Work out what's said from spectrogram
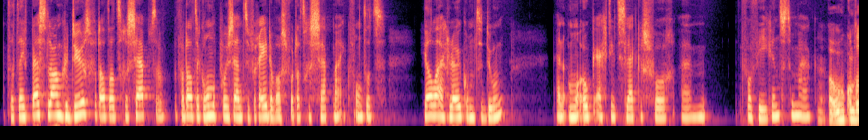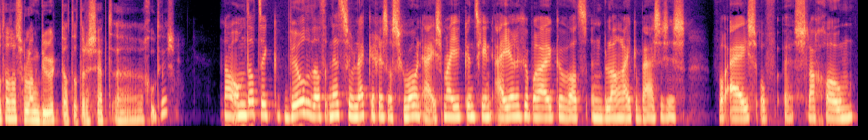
Dat heeft best lang geduurd voordat dat recept, voordat ik 100% tevreden was voor dat recept. Maar ik vond het heel erg leuk om te doen. En om ook echt iets lekkers voor, um, voor vegans te maken. Oh, hoe komt het dat het zo lang duurt dat het recept uh, goed is? Nou, omdat ik wilde dat het net zo lekker is als gewoon ijs. Maar je kunt geen eieren gebruiken, wat een belangrijke basis is voor ijs of uh, slagroom.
